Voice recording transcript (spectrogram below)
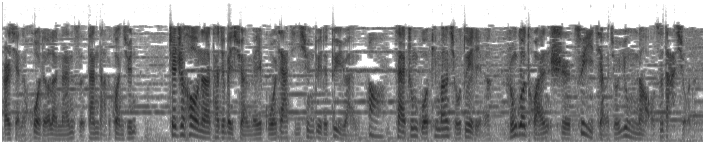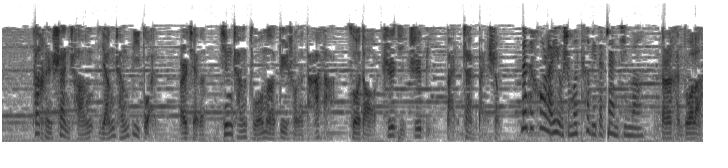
而且呢，获得了男子单打的冠军。这之后呢，他就被选为国家集训队的队员。哦，在中国乒乓球队里呢，荣国团是最讲究用脑子打球的，他很擅长扬长避短。而且呢，经常琢磨对手的打法，做到知己知彼，百战百胜。那他后来有什么特别的战绩吗？当然很多了。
